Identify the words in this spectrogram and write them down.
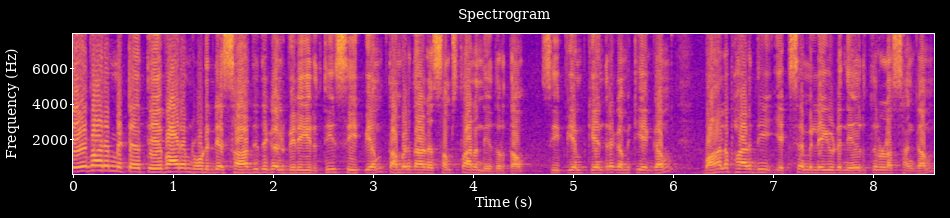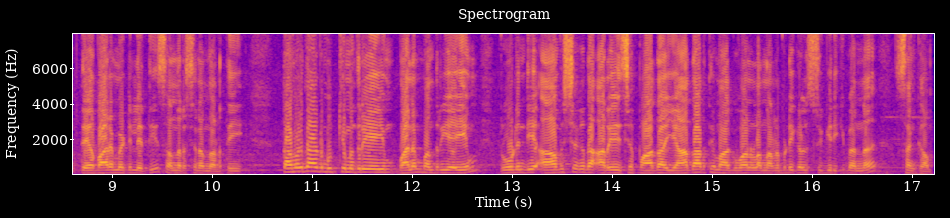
തേവാരം മെട്ട് തേവാരം റോഡിന്റെ സാധ്യതകൾ വിലയിരുത്തി സി പി എം തമിഴ്നാട് സംസ്ഥാന നേതൃത്വം. സി പി എം കേന്ദ്ര കമ്മിറ്റി അംഗം ബാലഭാരതി എക്സ് എം എൽ എയുടെ നേതൃത്വത്തിലുള്ള സംഘം തേവാരമെട്ടിലെത്തി സന്ദർശനം നടത്തി. തമിഴ്നാട് മുഖ്യമന്ത്രിയെയും വനം മന്ത്രിയെയും റോഡിന്റെ ആവശ്യകത അറിയിച്ച പാത യാഥാർത്ഥ്യമാകുവാനുള്ള നടപടികൾ സ്വീകരിക്കുമെന്ന് സംഘം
